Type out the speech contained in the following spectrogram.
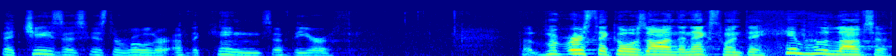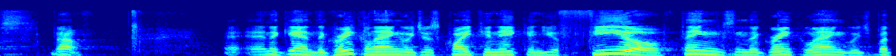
that Jesus is the ruler of the kings of the earth. The verse that goes on, the next one, to him who loves us. Now, and again, the Greek language is quite unique, and you feel things in the Greek language, but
